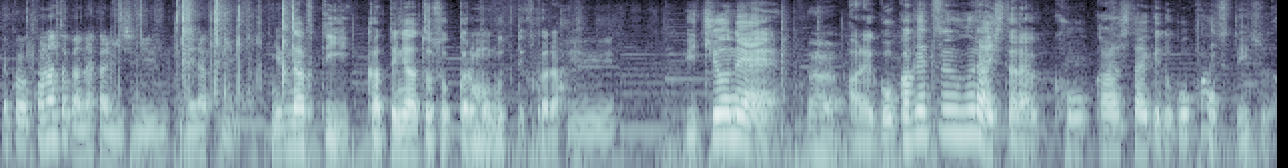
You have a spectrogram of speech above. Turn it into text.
えこれ粉とか中に一緒に入れなくていいの？入れなくていい。勝手にあとそこから潜っていくから。一応ねうん。あれ5ヶ月ぐらいしたら交換したいけど5ヶ月っていつだ？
